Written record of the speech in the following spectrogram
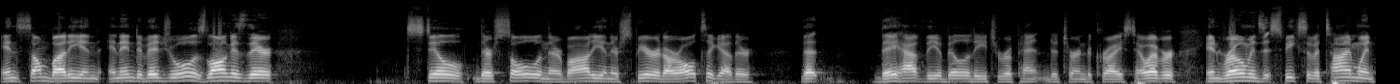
in somebody, in an individual, as long as they're still their soul and their body and their spirit are all together, that they have the ability to repent and to turn to Christ. However, in Romans, it speaks of a time when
